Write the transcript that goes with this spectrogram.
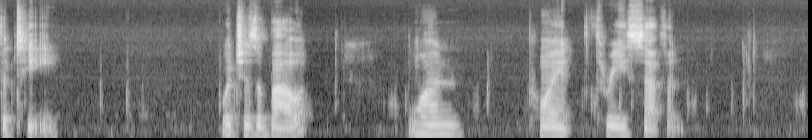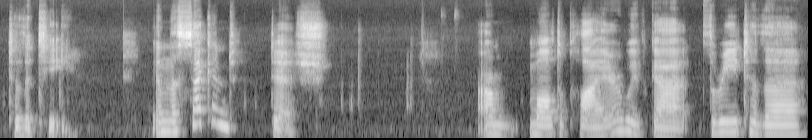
the t, which is about 1.37 to the t. In the second dish, our multiplier, we've got 3 to the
